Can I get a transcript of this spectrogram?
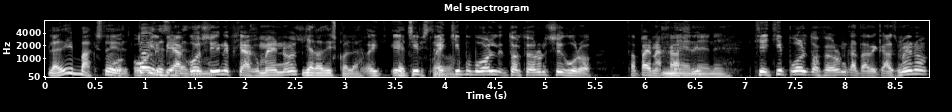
Δηλαδή, εντάξει, το είδε. Ο, ο Το είδες, ρε Ολυμπιακός παιδί μου. είναι φτιαγμένος. Για τα δύσκολα. Έτσι Εκεί, πιστεύω. εκεί που όλοι το θεωρούν σίγουρο θα πάει να Ναι, χάσει. ναι, ναι. Και εκεί που όλοι το θεωρούν καταδικασμένο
